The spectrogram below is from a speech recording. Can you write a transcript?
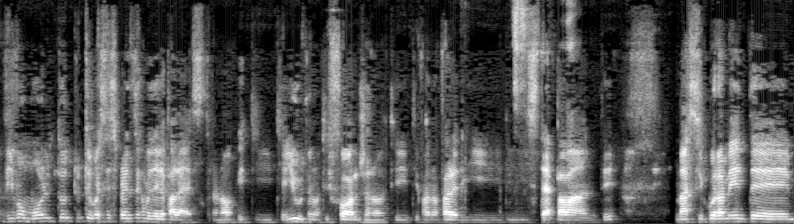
vivo molto tutte queste esperienze come delle palestre, no? Che ti, ti, aiutano, ti forgiano, ti, ti fanno fare degli, degli step avanti, ma sicuramente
